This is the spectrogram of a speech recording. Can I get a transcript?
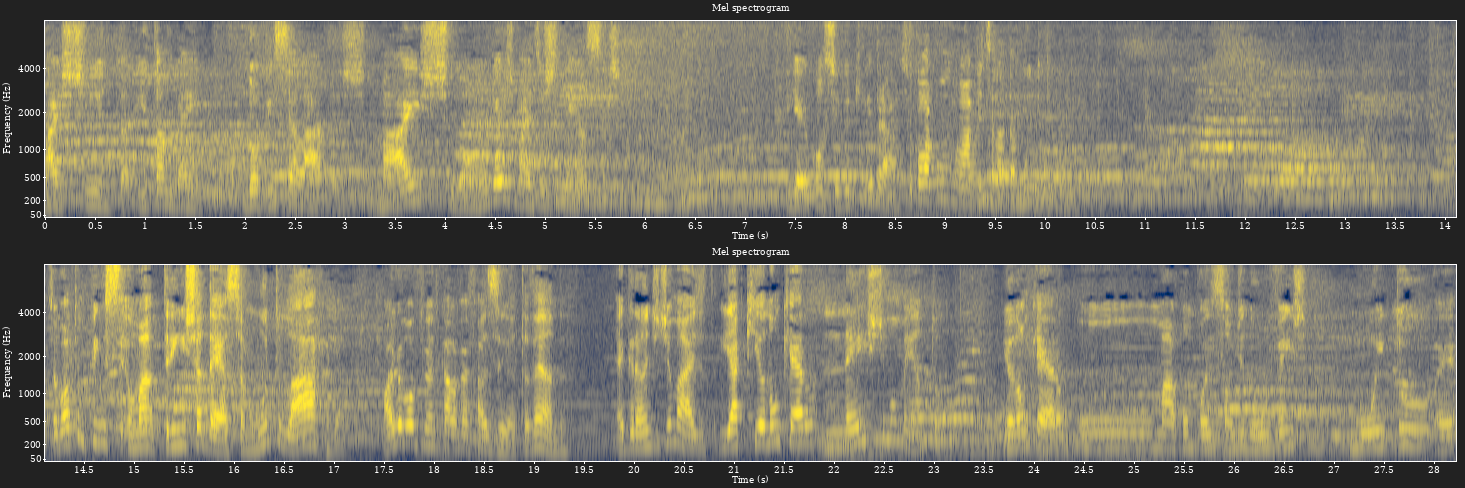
mais tinta e também dou pinceladas mais longas, mais extensas. E aí eu consigo equilibrar. Se eu coloco uma pincelada muito Se eu boto um pincel, uma trincha dessa muito larga, olha o movimento que ela vai fazer, tá vendo? É grande demais. E aqui eu não quero, neste momento, eu não quero um, uma composição de nuvens muito é,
